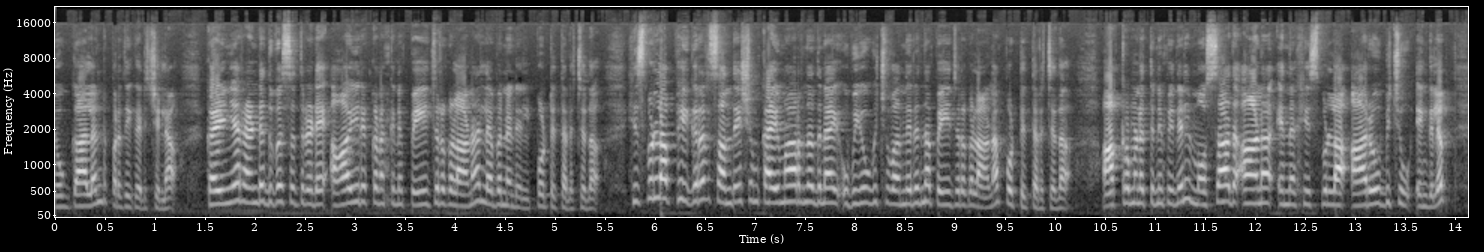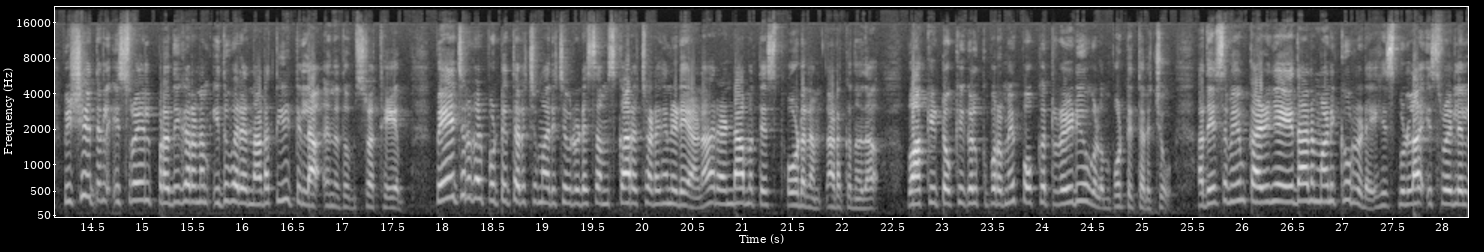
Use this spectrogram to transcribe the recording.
യോഗാലൻഡ് പ്രതികരിച്ചില്ല. കഴിഞ്ഞ രണ്ട് ദിവസത്തിനിടെ ആയിരക്കണക്കിന് പേജറുകളാണ് ലബനനിൽ പൊട്ടിത്തെറിച്ചത്. ഹിസ്ബുള്ള ഭീകരർ സന്ദേശം കൈമാറുന്നതിനായി ഉപയോഗിച്ചു വന്നിരുന്ന പേജറുകളാണ് പൊട്ടിത്തെറിച്ചത്. ആക്രമണത്തിന് പിന്നിൽ മൊസാദ് ആണ് എന്ന് ഹിസ്ബുള്ള ആരോപിച്ചു എങ്കിലും വിഷയത്തിൽ ഇസ്രായേൽ പ്രതികരണം ഇതുവരെ നടത്തിയിട്ടില്ല എന്നതും ശ്രദ്ധേയം. പേജറുകൾ പൊട്ടിത്തെറിച്ച് മരിച്ചവരുടെ സംസ്കാര ചടങ്ങിനിടെയാണ് രണ്ടാമത്തെ സ്ഫോടനം നടക്കുന്നത്. വാക്കി ടോക്കികൾക്ക് പുറമെ പോക്കറ്റ് റേഡിയോകളും പൊട്ടിത്തെറിച്ചു. അതേസമയം കഴിഞ്ഞ ഏതാനും മണിക്കൂറിടെ ഹിസ്ബുള്ള ഇസ്രയേലിൽ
